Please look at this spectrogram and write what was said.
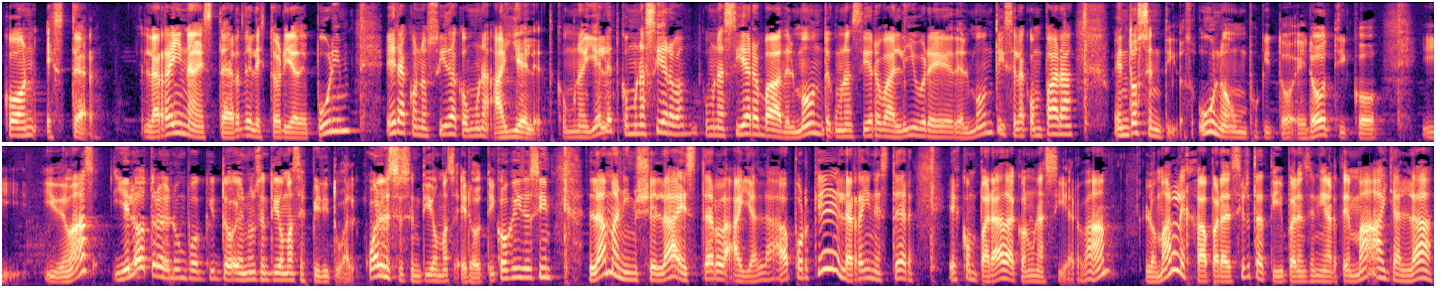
con Esther. La reina Esther de la historia de Purim era conocida como una Ayelet, como una Ayelet, como una sierva, como una sierva del monte, como una sierva libre del monte, y se la compara en dos sentidos. Uno un poquito erótico y, demás, y el otro en un poquito en un sentido más espiritual. ¿Cuál es el sentido más erótico? Que dice así, la manim Esther la Ayala, ¿por qué la reina Esther es comparada con una sierva? Lo más leja para decirte a ti, para enseñarte, ma ayala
